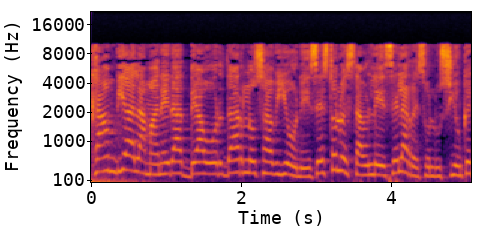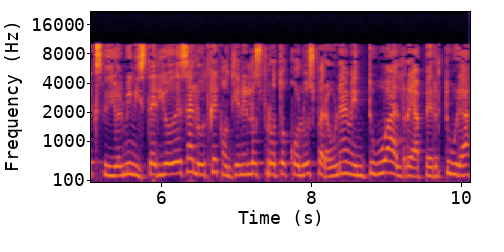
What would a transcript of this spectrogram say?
Cambia la manera de abordar los aviones. Esto lo establece la resolución que expidió el Ministerio de Salud que contiene los protocolos para una eventual reapertura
